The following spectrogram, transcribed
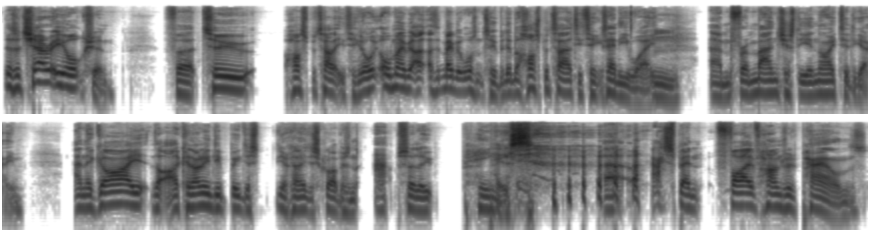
there's a charity auction for two hospitality tickets, or, or maybe maybe it wasn't two, but there were hospitality tickets anyway. Mm. um, for a Manchester United game, and a guy that I can only be just you know can only describe as an absolute penis, uh, spent five hundred pounds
